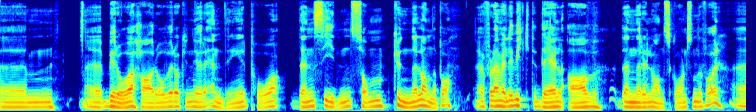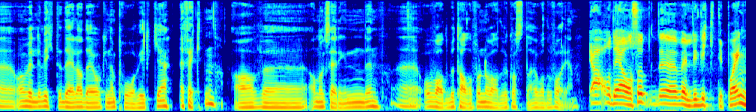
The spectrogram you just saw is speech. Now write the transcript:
eh, byrået har over å kunne gjøre endringer på den siden som kundene lander på. Eh, For det er en veldig viktig del av den relevansscoren som du får, eh, og en veldig viktig del av det å kunne påvirke effekten av eh, annonseringen din, og hva du betaler for den, og hva det vil koste deg, og hva du får igjen. Ja, og det er også et veldig viktig poeng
